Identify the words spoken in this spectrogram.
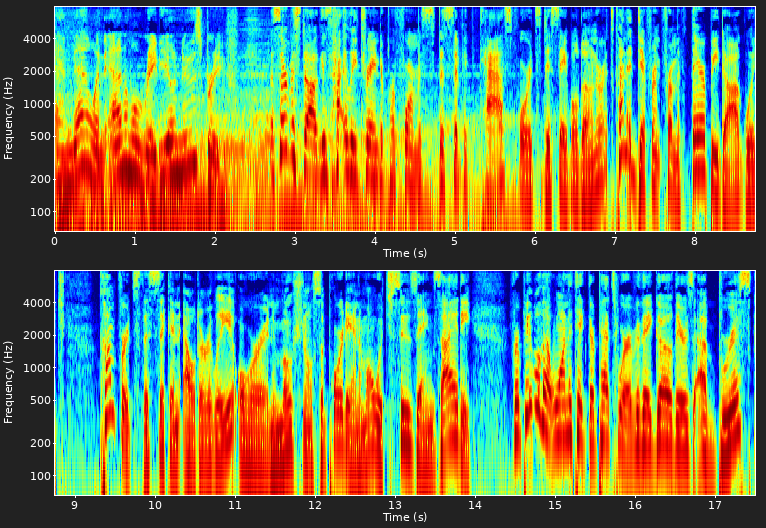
And now, an Animal Radio news brief. A service dog is highly trained to perform a specific task for its disabled owner. It's kind of different from a therapy dog, which comforts the sick and elderly, or an emotional support animal, which soothes anxiety. For people that want to take their pets wherever they go, there's a brisk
